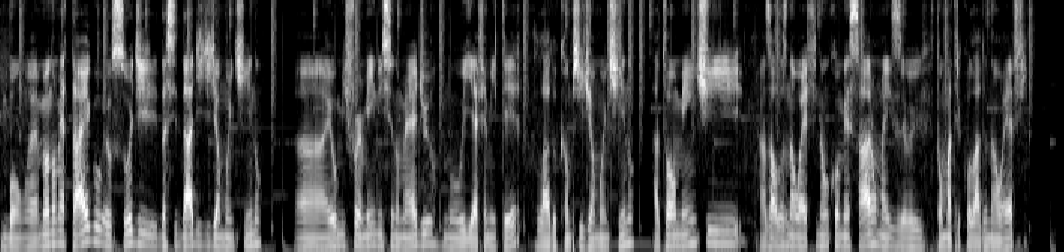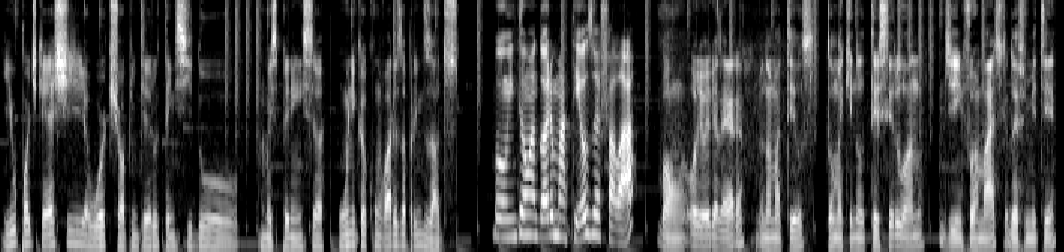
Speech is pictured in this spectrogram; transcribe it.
Bom, é, meu nome é Taigo, eu sou de, da cidade de Diamantino. Uh, eu me formei no ensino médio no IFMT, lá do campus de Diamantino. Atualmente, as aulas na UF não começaram, mas eu estou matriculado na UF. E o podcast, o workshop inteiro, tem sido uma experiência única com vários aprendizados. Bom, então agora o Matheus vai falar. Bom, oi, oi galera, meu nome é Matheus, estamos aqui no terceiro ano de informática do FMT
